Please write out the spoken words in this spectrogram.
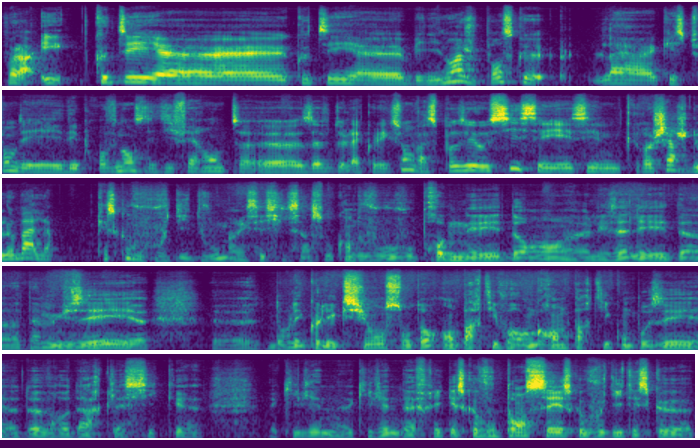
voilà. Et côté, côté béninois, je pense que la question des, provenances des différentes œuvres de la collection va se poser aussi. C'est une recherche globale. Qu'est-ce que vous vous dites, vous, Marie-Cécile Sinsou, quand vous vous promenez dans les allées d'un musée euh, dont les collections sont en, partie, voire en grande partie, composées d'œuvres d'art classiques qui viennent, qui viennent d'Afrique? Est-ce que vous pensez, est-ce que vous dites, est-ce que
